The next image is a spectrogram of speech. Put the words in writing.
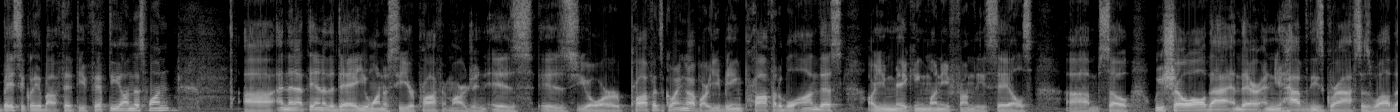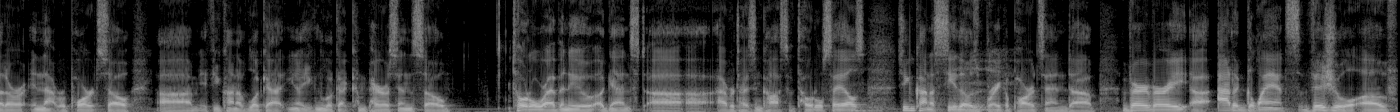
basically about 50-50 on this one. Uh, and then at the end of the day, you want to see your profit margin. Is, is your profits going up? Are you being profitable on this? Are you making money from these sales? Um, so we show all that in there, and you have these graphs as well that are in that report. So um, if you kind of look at, you know, you can look at comparisons. So total revenue against uh, uh, advertising cost of total sales. So you can kind of see those break aparts and uh, very, very uh, at a glance visual of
